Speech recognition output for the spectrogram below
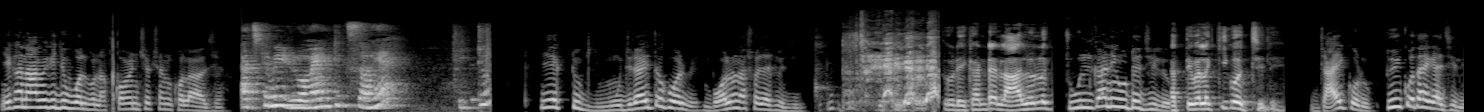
এখানে আমি কিছু বলব না কমেন্ট সেকশন খোলা আছে। আজকে আমি রোমান্টিক সঙ্গে একটু একটু কি? মুজরাই তো করবে। বলো না সোজাসুজি তোর এখানটায় লাল হলো চুলকানি উঠেছিল। রাত্রিবেলা কি করছিলি? যাই করুক তুই কোথায় গেছিলি?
